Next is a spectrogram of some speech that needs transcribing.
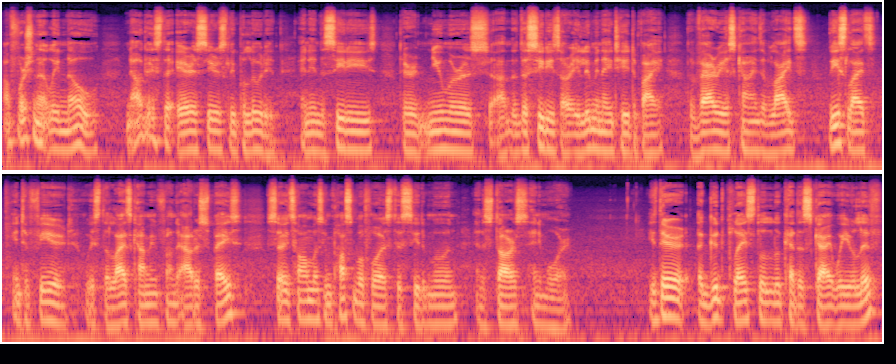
Unfortunately, no. Nowadays, the air is seriously polluted, and in the cities, there are numerous. Uh, the cities are illuminated by the various kinds of lights these lights interfered with the lights coming from the outer space, so it's almost impossible for us to see the moon and the stars anymore. Is there a good place to look at the sky where you live?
